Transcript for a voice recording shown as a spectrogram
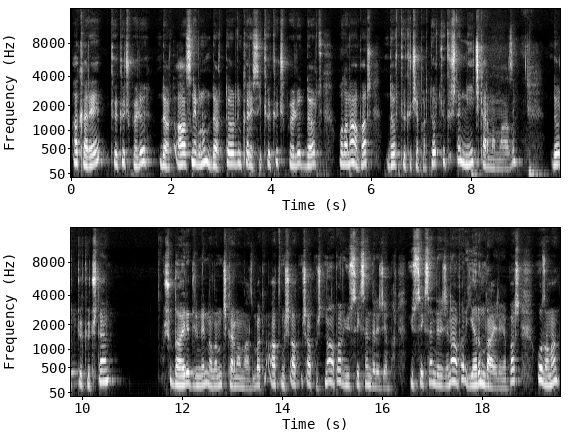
A kare kök 3 bölü 4. A'sı ne bunun? 4. 4'ün karesi kök 3 bölü 4. O da ne yapar? 4 kök 3 yapar. 4 kök 3'ten neyi çıkarmam lazım? 4 kök 3'ten şu daire dilimlerinin alanını çıkarmam lazım. Bakın 60, 60, 60 ne yapar? 180 derece yapar. 180 derece ne yapar? Yarım daire yapar. O zaman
